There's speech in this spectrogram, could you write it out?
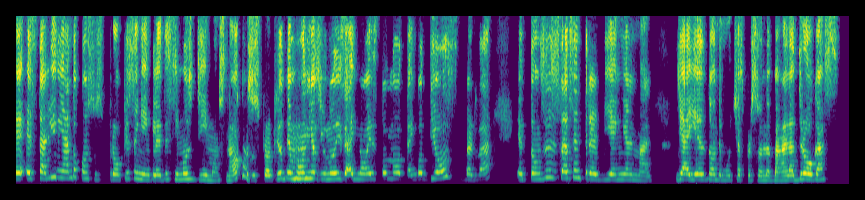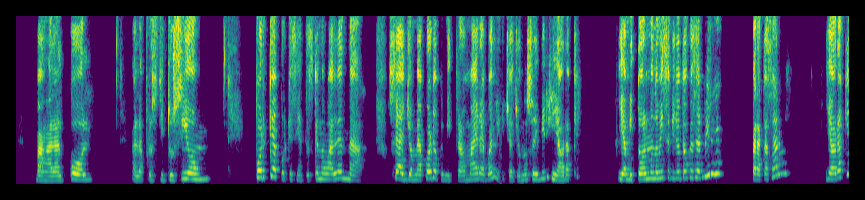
eh, está lidiando con sus propios, en inglés decimos demons, ¿no? Con sus propios demonios y uno dice, ay, no, esto no, tengo Dios, ¿verdad? Entonces estás entre el bien y el mal. Y ahí es donde muchas personas van a las drogas, van al alcohol, a la prostitución. ¿Por qué? Porque sientes que no vales nada. O sea, yo me acuerdo que mi trauma era, bueno, ya yo no soy virgen, ¿y ahora qué? Y a mí todo el mundo me dice que yo tengo que ser virgen para casarme. ¿Y ahora qué?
